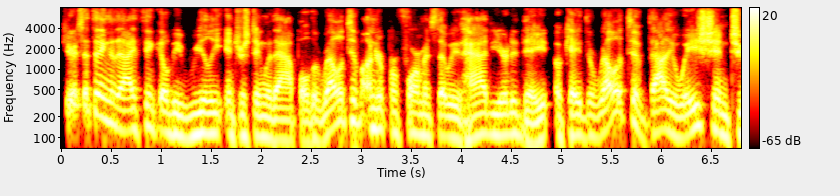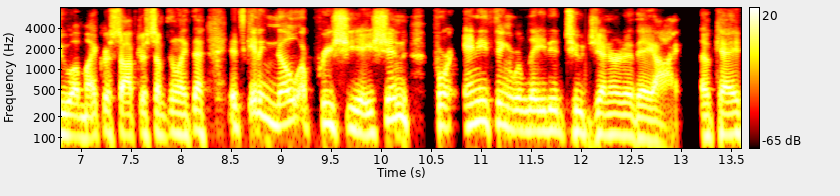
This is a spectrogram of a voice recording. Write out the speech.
Here's the thing that I think will be really interesting with Apple the relative underperformance that we've had year to date. Okay. The relative valuation to a Microsoft or something like that, it's getting no appreciation for anything related to generative AI. Okay.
